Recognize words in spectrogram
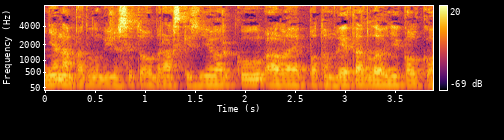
nenapadlo mi, že sú to obrázky z New Yorku, ale potom v lietadle niekoľko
